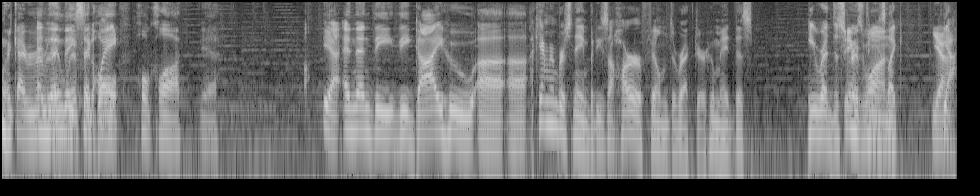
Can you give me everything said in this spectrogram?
like I remember, then they, they lifted said, whole "Wait." whole cloth. Yeah, Yeah, and then the the guy who uh, uh, I can't remember his name, but he's a horror film director who made this. He read the script James and he's like, Yeah. yeah.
